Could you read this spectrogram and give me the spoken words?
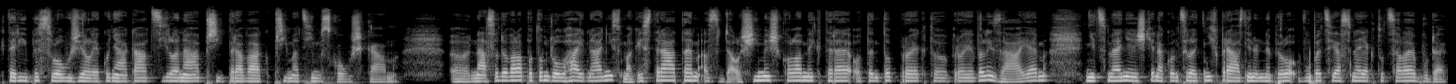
který by sloužil jako nějaká cílená příprava k přijímacím zkouškám. E, následovala potom dlouhá jednání s magistrátem a s dalšími školami, které o tento projekt projevili zájem, nicméně ještě na konci letních prázdnin nebylo vůbec jasné, jak to celé bude.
